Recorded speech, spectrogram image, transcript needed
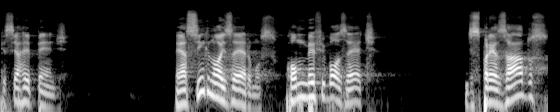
que se arrepende. É assim que nós éramos, como Mefibosete, desprezados,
